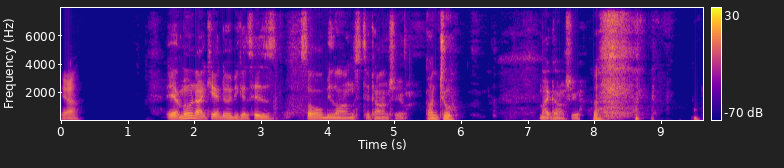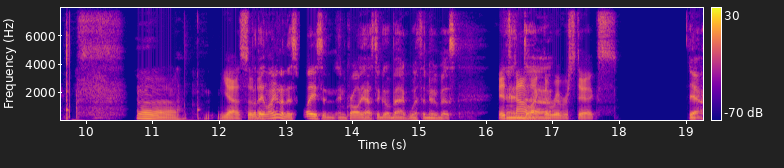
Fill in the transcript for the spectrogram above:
Yeah. Yeah, Moon Knight can't do it because his soul belongs to Khonshu, Conchu. Mike Khonshu. uh, yeah, so But they- they land in this place, and, and Crawley has to go back with Anubis. it's kind of like the uh, river Styx Yeah,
